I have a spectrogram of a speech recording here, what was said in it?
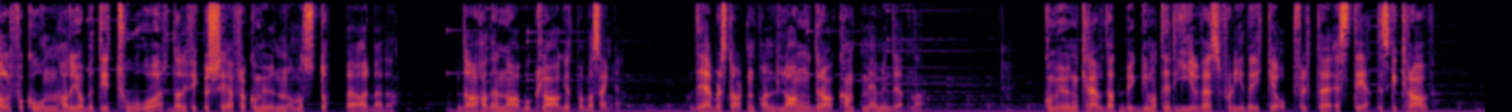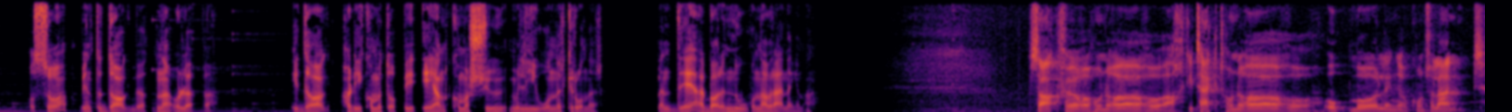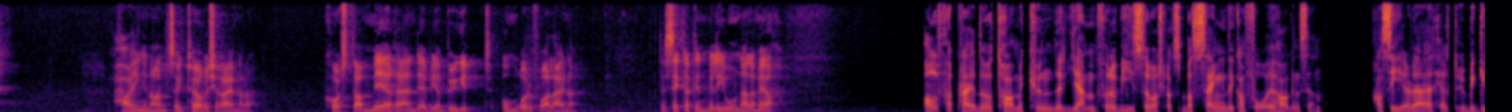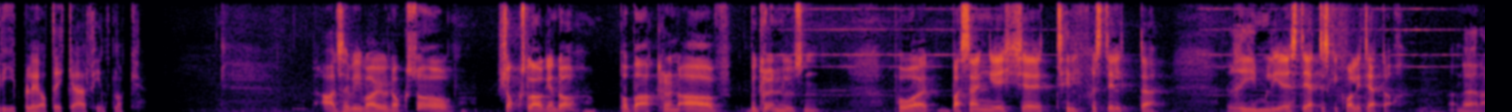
Alf og konen hadde jobbet i to år da de fikk beskjed fra kommunen om å stoppe arbeidet. Da hadde en nabo klaget på bassenget. Det ble starten på en lang dragkamp med myndighetene. Kommunen krevde at bygget måtte rives fordi det ikke oppfylte estetiske krav. Og så begynte dagbøtene å løpe. I dag har de kommet opp i 1,7 millioner kroner. Men det er bare noen av regningene. Sakførerhonorar og arkitekthonorar og oppmåling og konsulent. Jeg har ingen anelse, jeg tør ikke regne det. Koster mer enn det vi har bygget området for alene. Det er sikkert en million eller mer. Alf har pleid å ta med kunder hjem for å vise hva slags basseng de kan få i hagen sin. Han sier det er helt ubegripelig at det ikke er fint nok. Altså, vi var jo nokså sjokkslagen da, på bakgrunn av begrunnelsen på at bassenget ikke tilfredsstilte rimelige estetiske kvaliteter. Er.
